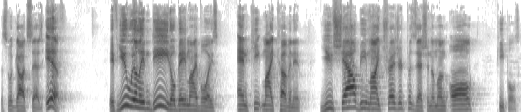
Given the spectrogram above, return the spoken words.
This is what God says. If, if you will indeed obey my voice and keep my covenant, you shall be my treasured possession among all peoples.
